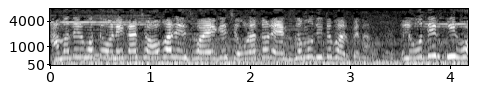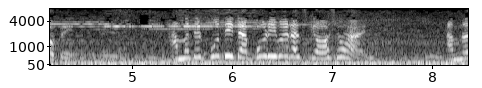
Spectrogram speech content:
আমাদের মধ্যে অনেক আছে ওভারেজ হয়ে গেছে। ওরা তো আর এক্সামও দিতে পারবে না। তাহলে ওদের কি হবে? আমাদের প্রতিটা পরিবার আজকে অসহায়। আমরা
